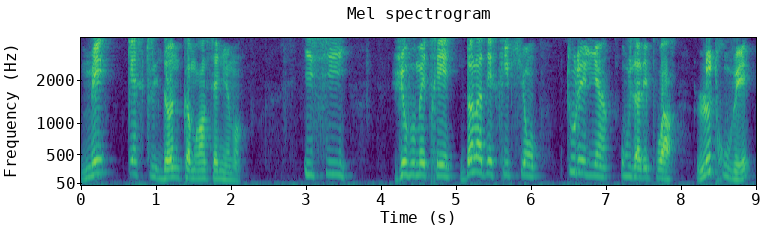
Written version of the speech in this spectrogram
Mais qu'est-ce qu'il donne comme renseignement? Ici, je vous mettrai dans la description tous les liens où vous allez pouvoir le trouver.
